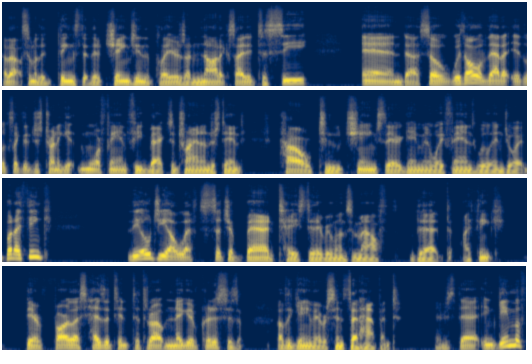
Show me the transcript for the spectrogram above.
about some of the things that they're changing that players are not excited to see. And uh, so with all of that, it looks like they're just trying to get more fan feedback to try and understand how to change their game in a way fans will enjoy it. But I think the OGL left such a bad taste in everyone's mouth that I think they're far less hesitant to throw out negative criticism of the game ever since that happened. There's that. In Game of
